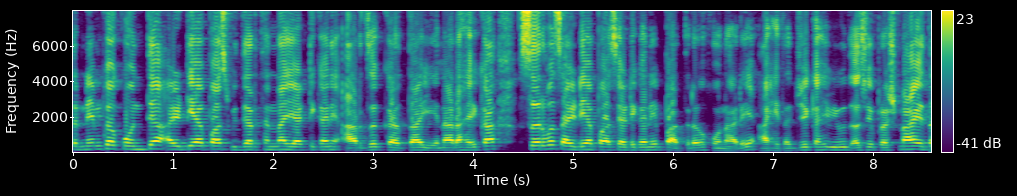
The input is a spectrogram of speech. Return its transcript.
तर नेमकं कोणत्या आय टी आय पास विद्यार्थ्यांना या ठिकाणी अर्ज करता येणार आहे का? सर्वच आय टी आय पास या ठिकाणी पात्र होणारे आहेत. जे काही विविध असे प्रश्न आहेत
